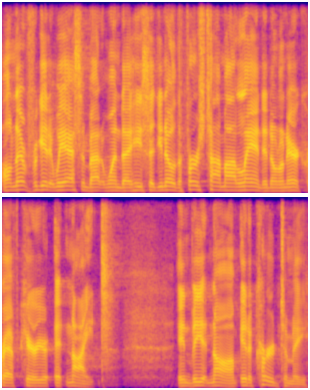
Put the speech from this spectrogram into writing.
I'll never forget it. We asked him about it one day. He said, You know, the first time I landed on an aircraft carrier at night in Vietnam, it occurred to me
